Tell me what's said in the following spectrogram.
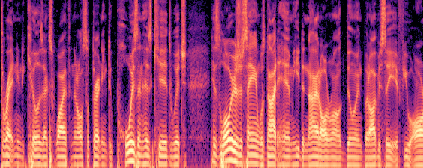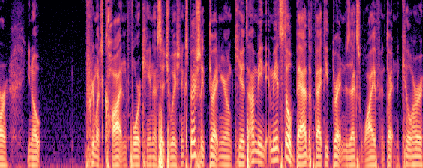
threatening to kill his ex-wife and then also threatening to poison his kids, which his lawyers are saying was not him. He denied all wrongdoing, but obviously if you are, you know, pretty much caught in 4K in that situation, especially threatening your own kids. I mean, I mean it's still bad the fact he threatened his ex-wife and threatened to kill her,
